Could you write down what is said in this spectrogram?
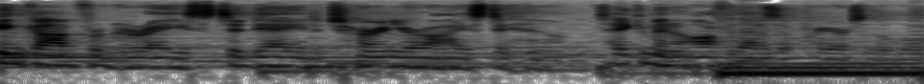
Asking God for grace today to turn your eyes to Him? Take a minute and offer that as a prayer to the Lord.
